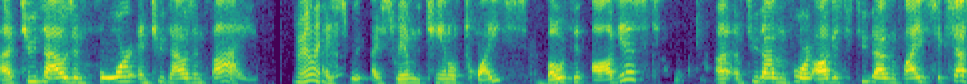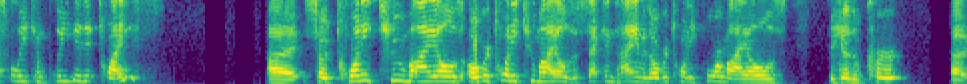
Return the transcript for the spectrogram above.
uh, 2004 and 2005. Really? I, sw- I swam the channel twice, both in August uh, of 2004 and August of 2005, successfully completed it twice. Uh, so 22 miles, over 22 miles a second time, and over 24 miles because of cur- uh,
